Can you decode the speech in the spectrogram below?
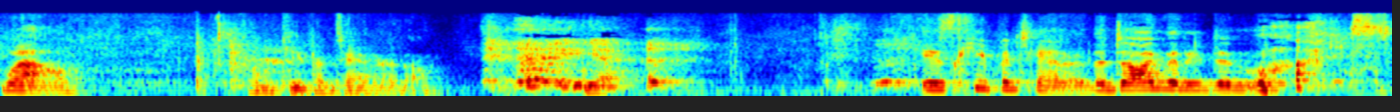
Well, I'm keeping Tanner though. yeah. is keeping Tanner, the dog that he didn't want.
